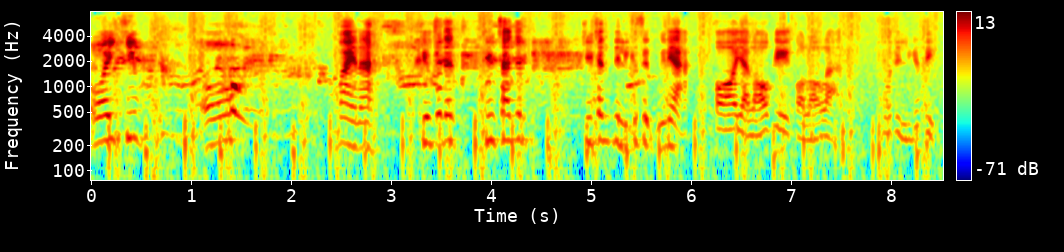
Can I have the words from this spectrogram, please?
โอ้ยคลิปโอ้ไม่นะ คลิปฉันจะคลิปฉันจะคลิปฉันติดลิขสิทธิ์ไหมเนี่ยพออย่าร้องเพลงขอร้องล่ะโมติดลิขสิทธิ์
